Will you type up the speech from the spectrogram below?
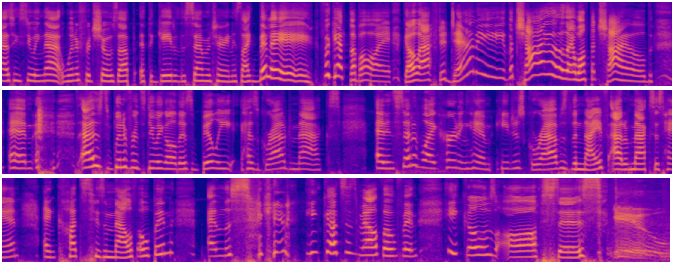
As he's doing that, Winifred shows up at the gate of the cemetery and he's like, Billy, forget the boy. Go after Danny, the child. I want the child. And as Winifred's doing all this, Billy has grabbed Max. And instead of like hurting him, he just grabs the knife out of Max's hand and cuts his mouth open. And the second he cuts his mouth open, he goes off, sis. You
